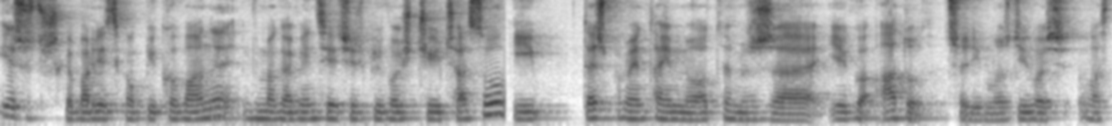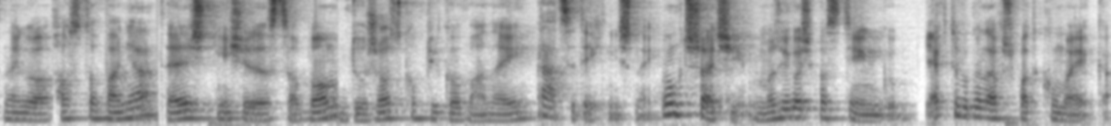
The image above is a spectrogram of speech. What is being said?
jest już troszkę bardziej skomplikowany, wymaga więcej cierpliwości i czasu i też pamiętajmy o tym, że jego atut, czyli możliwość własnego hostowania, też niesie ze sobą dużo skomplikowanej pracy technicznej. Punkt trzeci, możliwość hostingu. Jak to wygląda w przypadku Make'a?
